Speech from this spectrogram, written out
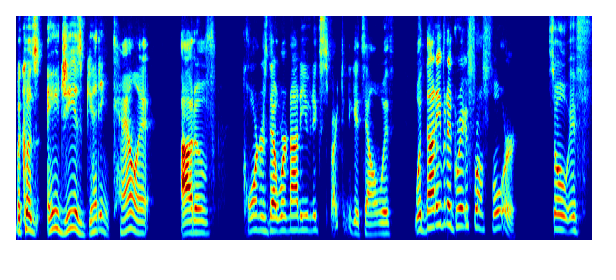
because AG is getting talent out of corners that we're not even expecting to get talent with, with not even a great front four. So if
